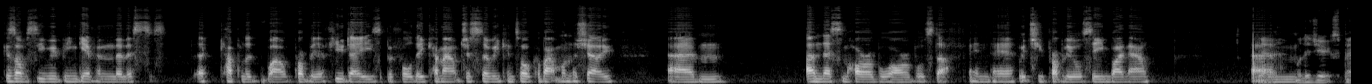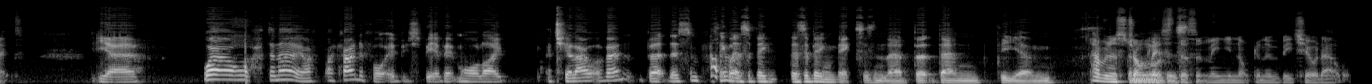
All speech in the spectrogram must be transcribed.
because obviously we've been given the lists a couple of well probably a few days before they come out just so we can talk about them on the show. Um, and there's some horrible, horrible stuff in here which you've probably all seen by now. Yeah, Um, what did you expect? yeah. Well, I don't know. I, I kind of thought it'd just be a bit more like a chill out event, but there's some I think there's a big there's a big mix, isn't there? But then the um Having a strong list doesn't mean you're not going to be chilled out.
